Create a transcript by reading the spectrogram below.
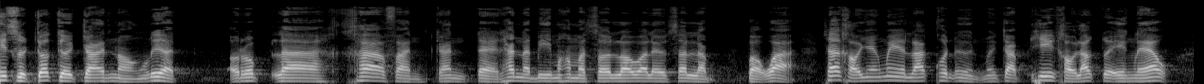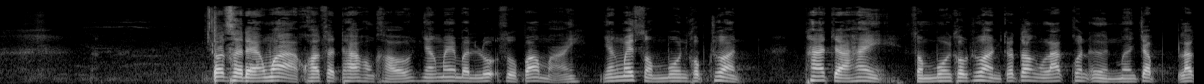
ที่สุดก็เกิดการหนองเลือด รบลาฆ่าฟันกัน แต่ท่านนาบีมุฮัมมัดสุลลัลวะลัยฮิวะสัลลัมบอกว่า ถ้าเขายังไม่รักคนอื่น เหมือนกับที่เขารักตัวเองแล้ว ก็แสดงว่าความศรัทธาของเขายังไม่บรรลุสู่เป้าหมาย ยังไม่สมบูรณ์ครบถ้วน ถ้าจะให้สมบูรณ์ครบถ้วนก็ต้องรักคนอื่นเหมือนกับรัก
